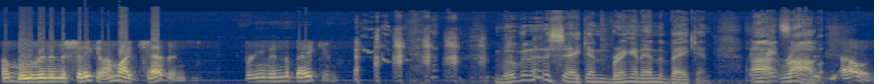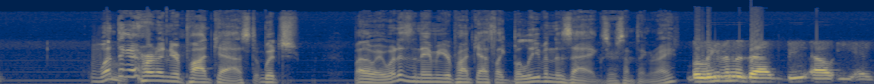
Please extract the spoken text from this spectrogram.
I'm moving and shaking. I'm like Kevin, bringing in the bacon. Moving and shaking, bringing in the bacon. Uh, great song. Rob, Oh, one thing I heard on your podcast, which, by the way, what is the name of your podcast? Like Believe in the Zags or something, right? believe in the Zags, B L E A Z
